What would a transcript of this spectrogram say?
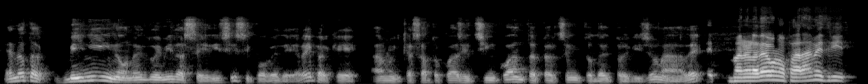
È andata benino nel 2016, si può vedere, perché hanno incassato quasi il 50% del previsionale. Eh, ma non avevano parametri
